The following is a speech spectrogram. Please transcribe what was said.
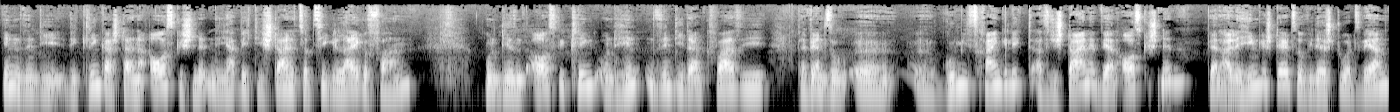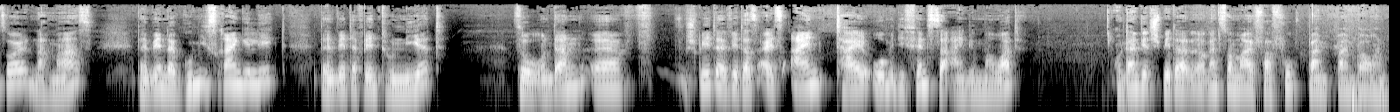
Innen sind die, die Klinkersteine ausgeschnitten. Die habe ich die Steine zur Ziegelei gefahren und die sind ausgeklinkt und hinten sind die dann quasi, da werden so äh, äh, Gummis reingelegt. Also die Steine werden ausgeschnitten, werden alle hingestellt, so wie der Sturz werden soll, nach Maß. Dann werden da Gummis reingelegt, dann wird er ventoniert. So, und dann äh, später wird das als ein Teil oben in die Fenster eingemauert. Und dann wird später ganz normal verfugt beim, beim Bauen.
